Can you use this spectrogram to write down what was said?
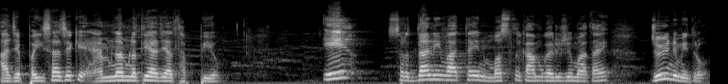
આ જે પૈસા છે કે એમ નામ નથી, આજે આ થપ્પીઓ. એ શ્રદ્ધાની વાત થઈને મસ્ત કામ કર્યું છે માતાએ. જોયું ને મિત્રો,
